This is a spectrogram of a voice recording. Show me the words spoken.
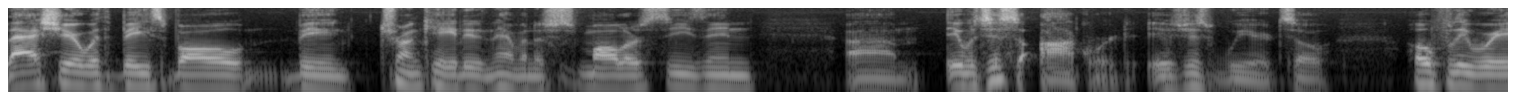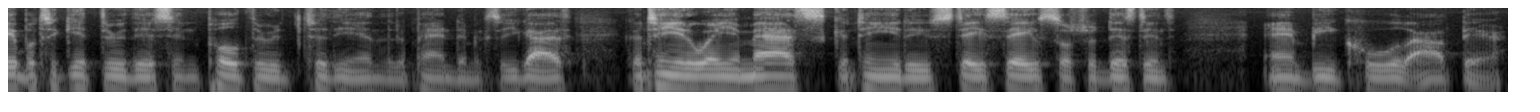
last year with baseball being truncated and having a smaller season, um, it was just awkward. It was just weird. So hopefully we're able to get through this and pull through to the end of the pandemic. So you guys continue to wear your masks, continue to stay safe, social distance, and be cool out there.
